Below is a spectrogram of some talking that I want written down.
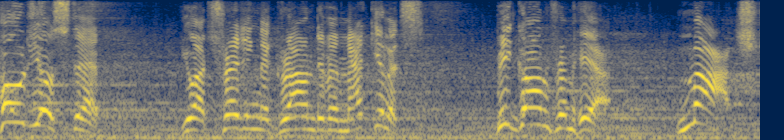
hold your step! You are treading the ground of immaculates. Be gone from here! March!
